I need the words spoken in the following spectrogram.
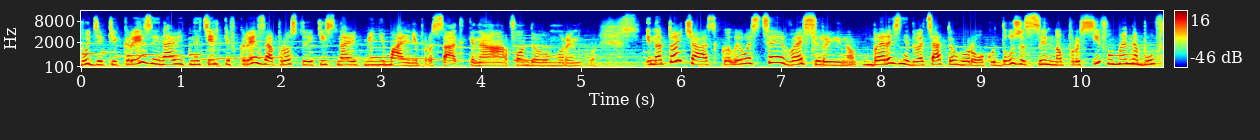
будь-які кризи, і навіть не тільки в кризи, а просто якісь навіть мінімальні просадки на фондовому ринку. І на той час, коли ось цей весь ринок в березні 2020 року дуже сильно просів, у мене був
